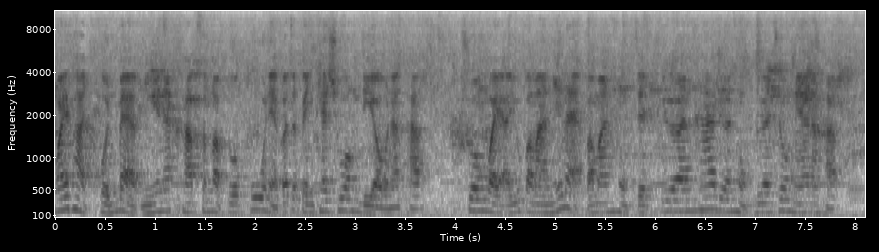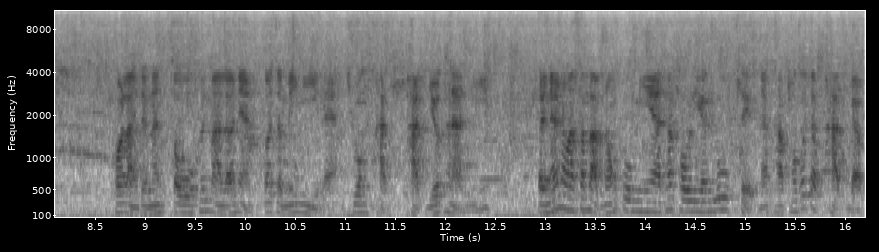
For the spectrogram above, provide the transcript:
ไว้ผัดขนแบบนี้นะครับสำหรับตัวผู้เนี่ยก็จะเป็นแค่ช่วงเดียวนะครับ ช่วงวัยอายุประมาณนี้แหละประมาณ 6-7 เดือน 5 เดือน 6 เดือนช่วงนี้นะครับพอหลังจากนั้นโตขึ้นมาแล้วเนี่ยก็จะไม่มีแล้วช่วงผัดผัดเยอะขนาดนี้ แต่แน่นอนสำหรับน้องตัวเมียถ้าเขาเลี้ยงลูกเสร็จนะครับเขาก็จะผัดแบบ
